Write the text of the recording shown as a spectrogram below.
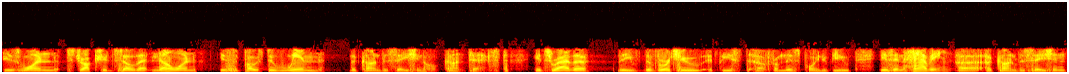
is one structured so that no one is supposed to win the conversational context. It's rather the the virtue, at least uh, from this point of view, is in having uh, a conversation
